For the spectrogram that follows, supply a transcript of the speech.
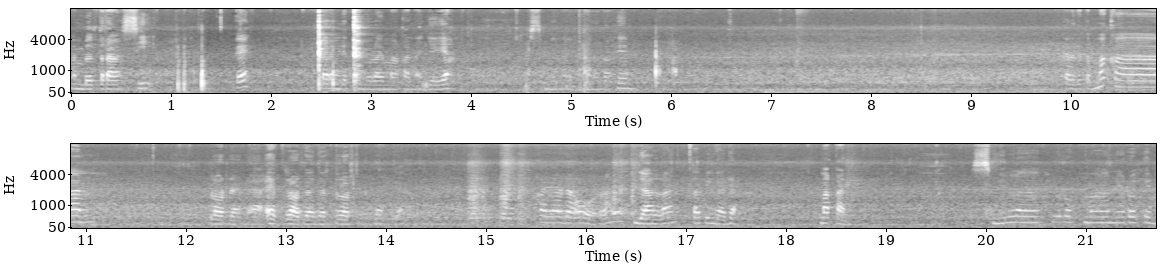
Sambal terasi. Oke sekarang kita mulai makan aja ya. Bismillahirrahmanirrahim sekarang kita makan. Telur dada eh telur dadar telur ceplok ya. Kayak ada orang jalan tapi nggak ada makan. Bismillahirrahmanirrahim.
